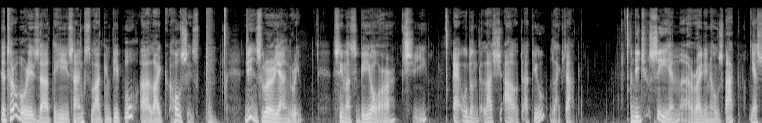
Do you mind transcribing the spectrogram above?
The trouble is that he thinks working people are like horses. Jean's very angry. She must be, or she uh, wouldn't lash out at you like that. Did you see him uh, riding horseback? Yes.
